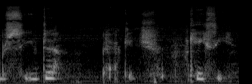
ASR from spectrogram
received a package from Casey.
